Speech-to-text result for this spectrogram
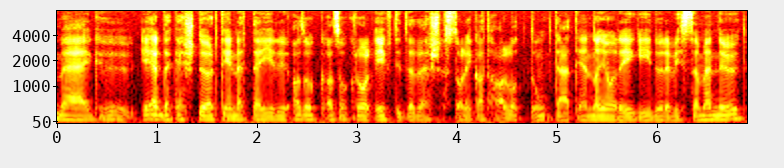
meg érdekes történetei, azok, azokról évtizedes sztorikat hallottunk, tehát ilyen nagyon régi időre visszamenőt.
